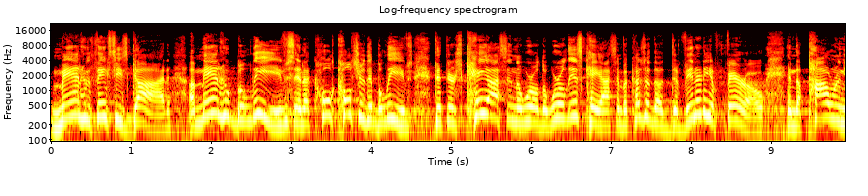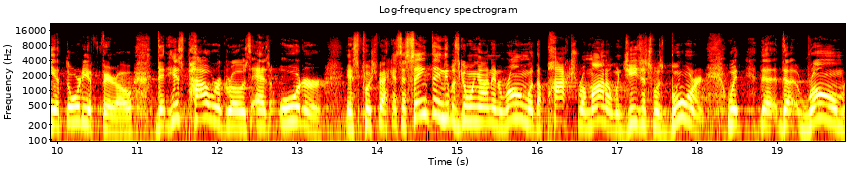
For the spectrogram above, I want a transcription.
man who thinks he's God, a man who believes in a whole culture that believes that there's chaos in the world. The world is chaos, and because of the divinity of Pharaoh and the power and the authority of Pharaoh, that his power grows as order is pushed back. It's the same thing that was going on in Rome with the Pax Romana when Jesus was born, with the, the Rome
